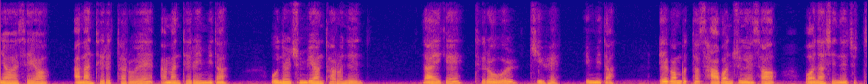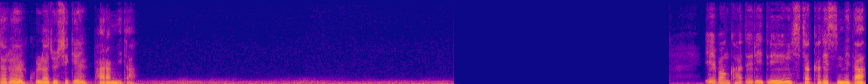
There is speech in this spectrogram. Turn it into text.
안녕하세요. 아만테르 타로의 아만테르입니다. 오늘 준비한 타로는 나에게 들어올 기회입니다. 1번부터 4번 중에서 원하시는 숫자를 골라주시길 바랍니다. 1번 카드 리딩 시작하겠습니다.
